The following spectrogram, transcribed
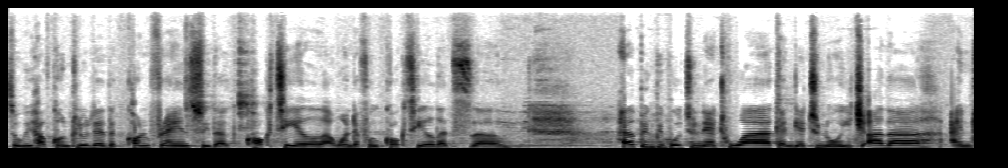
So we have concluded the conference with a cocktail, a wonderful cocktail that's um, helping people to network and get to know each other. And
